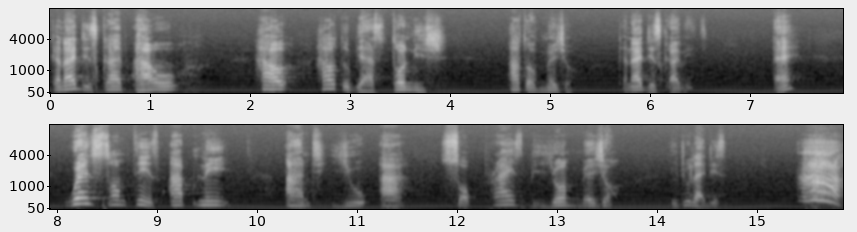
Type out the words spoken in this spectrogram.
can I describe how, how, how to be astonished out of measure? Can I describe it? Eh? When something is happening and you are surprised beyond measure, you do like this. Ah!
